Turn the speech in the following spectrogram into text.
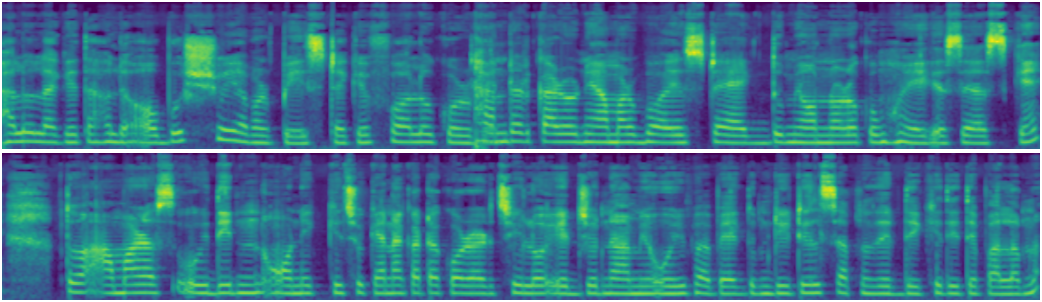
ভালো লাগে, তাহলে অবশ্যই আমার পেজটাকে ফলো করবেন। ঠান্ডার কারণে আমার ভয়েসটা একদমই অন্যরকম হয়ে গেছে আজকে। তো আমার ওই দিন অনেক কিছু কেনাকাটা করার ছিল, এর জন্য আমি ওইভাবে একদম ডিটেলস আপনাদের দেখে দিতে পারলাম না।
